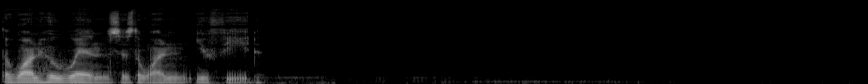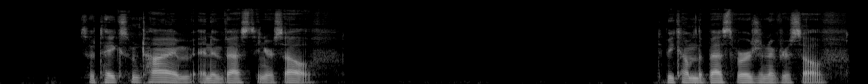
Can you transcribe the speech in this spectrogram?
The one who wins is the one you feed. So take some time and invest in yourself to become the best version of yourself.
